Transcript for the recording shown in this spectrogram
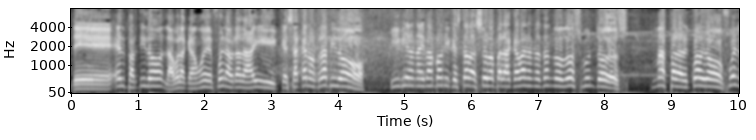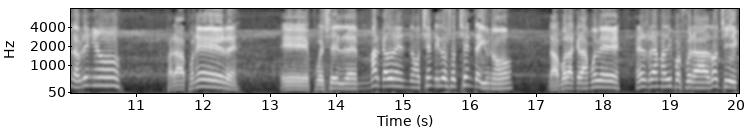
el partido. La bola que la mueve Fuenlabrada ahí, que sacaron rápido. Y vieron a Iván Boni que estaba solo para acabar anotando dos puntos más para el cuadro Fuenlabreño. Para poner eh, pues el eh, marcador en 82-81. La bola que la mueve el Real Madrid por fuera. Doncic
